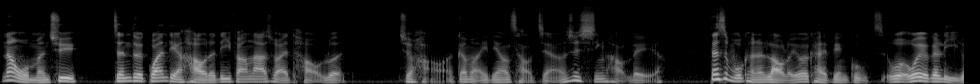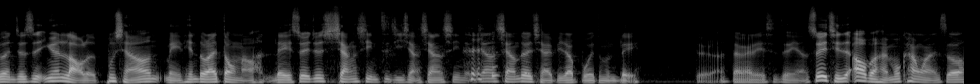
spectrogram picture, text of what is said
那我们去针对观点好的地方拉出来讨论就好啊，干嘛一定要吵架？而且心好累啊。但是我可能老了又会开始变固执。我我有个理论，就是因为老了不想要每天都在动脑，很累，所以就相信自己想相信的，这样相对起来比较不会这么累。对了，大概类似这样。所以其实奥本海默看完的时候，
